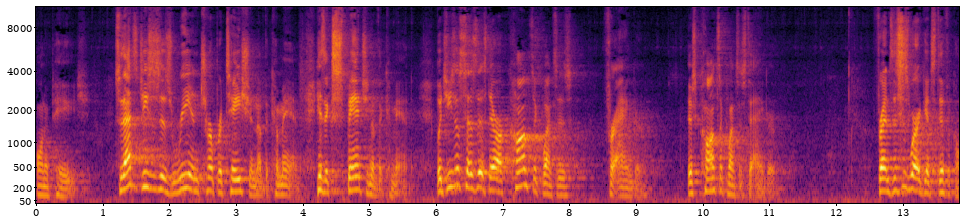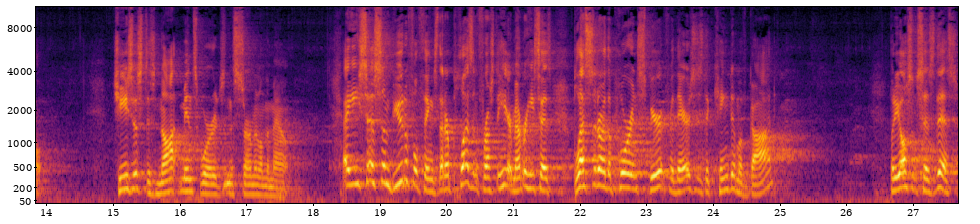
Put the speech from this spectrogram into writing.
on a page. So that's Jesus' reinterpretation of the command, his expansion of the command. But Jesus says this there are consequences for anger. There's consequences to anger. Friends, this is where it gets difficult. Jesus does not mince words in the Sermon on the Mount. He says some beautiful things that are pleasant for us to hear. Remember, he says, Blessed are the poor in spirit, for theirs is the kingdom of God. But he also says this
